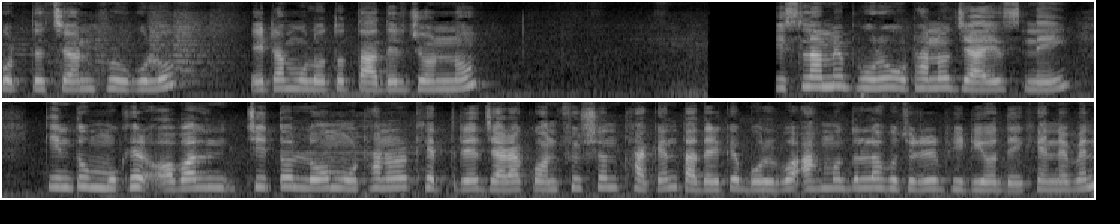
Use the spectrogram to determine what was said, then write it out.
করতে চান ভ্রুগুলো, এটা মূলত তাদের জন্য। ইসলামে ভুরু উঠানো জায়েজ নেই, কিন্তু মুখের অবাঞ্ছিত লোম ওঠানোর ক্ষেত্রে যারা কনফিউশন থাকেন, তাদেরকে বলব আহমদুল্লাহ হুজুরের ভিডিও দেখে নেবেন।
